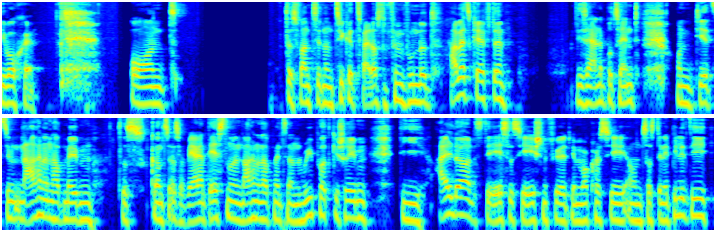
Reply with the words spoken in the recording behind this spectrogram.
die Woche. Und das waren dann circa 2500 Arbeitskräfte, diese eine Prozent. Und jetzt im Nachhinein hat man eben das Ganze, also währenddessen und im Nachhinein hat man jetzt einen Report geschrieben, die ALDA, das ist die Association for Democracy and Sustainability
